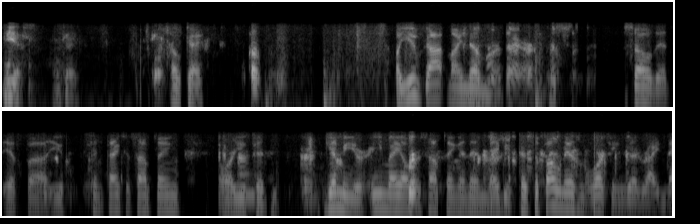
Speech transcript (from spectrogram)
Yes. Okay. Okay. Well, you've got my number there, so that if uh, you can think of something, or you could give me your email or something, and then maybe because the phone isn't working good right now.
